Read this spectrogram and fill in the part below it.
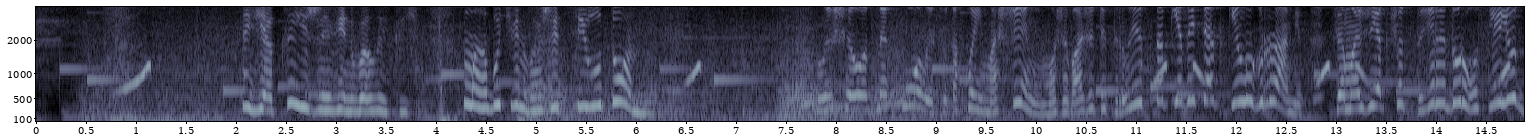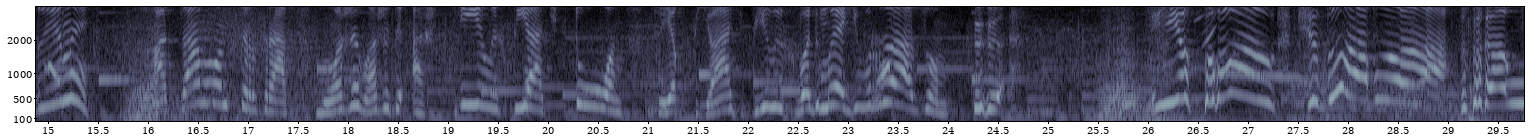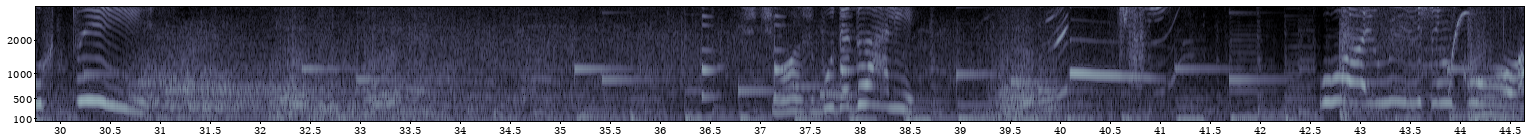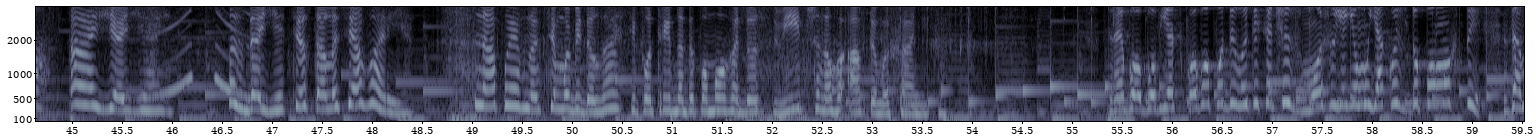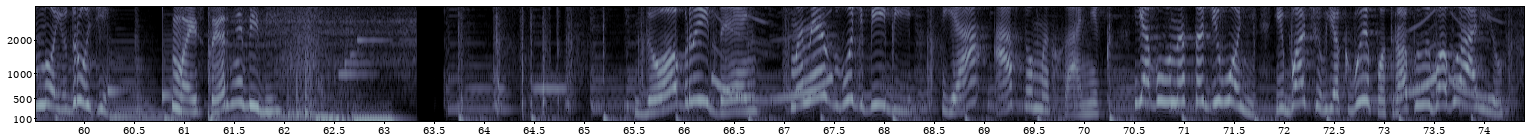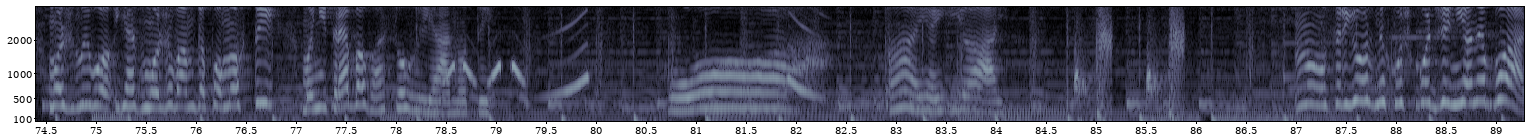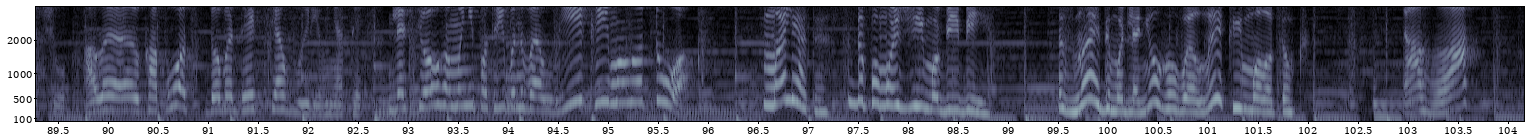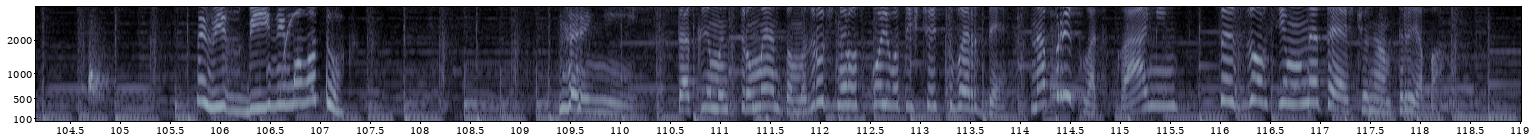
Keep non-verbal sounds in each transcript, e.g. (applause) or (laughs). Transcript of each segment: Який же він великий? Мабуть, він важить цілу тонну. Лише одне колесо такої машини може важити 350 кілограмів. Це майже як чотири дорослі людини. А сам монстр трак може важити аж цілих 5 тонн. Це як 5 білих ведмедів разом. (laughs) Його! Чудово! (laughs) Ух ти! Що ж буде далі? Ой, лишенько! Ай-яй-яй. Здається, сталася аварія. Напевно, цьому бідоласі потрібна допомога досвідченого автомеханіка. Треба обов'язково подивитися, чи зможу я йому якось допомогти. За мною, друзі! Майстерня Бібі. Добрий день! Мене звуть Бібі. Я автомеханік. Я був на стадіоні і бачив, як ви потрапили в аварію. Можливо, я зможу вам допомогти. Мені треба вас оглянути. О, ай-яй-яй. Серйозних ушкоджень я не бачу, але капот доведеться вирівняти. Для цього мені потрібен великий молоток. Малята, допоможімо Бібі. Знайдемо для нього великий молоток. Ага, Відбійний молоток. ні. Таким інструментом зручно розколювати щось тверде. Наприклад, камінь. Це зовсім не те, що нам треба.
